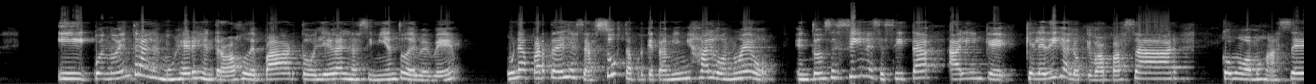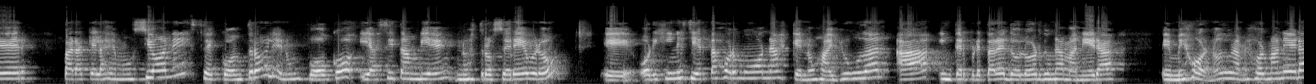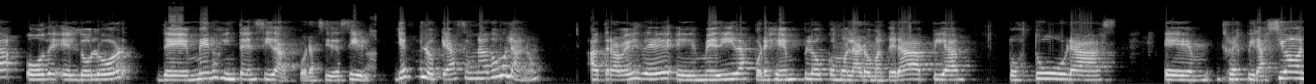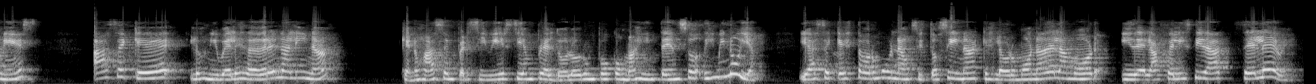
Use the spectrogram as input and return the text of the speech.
Y cuando entran las mujeres en trabajo de parto, llega el nacimiento del bebé, una parte de ellas se asusta porque también es algo nuevo. Entonces sí necesita alguien que, le diga lo que va a pasar, cómo vamos a hacer, para que las emociones se controlen un poco y así también nuestro cerebro eh, origine ciertas hormonas que nos ayudan a interpretar el dolor de una manera eh, mejor, ¿no? De una mejor manera o de el dolor de menos intensidad, por así decirlo. Y eso es lo que hace una dula, ¿no? A través de eh, medidas, por ejemplo, como la aromaterapia, posturas, em, respiraciones, hace que los niveles de adrenalina, que nos hacen percibir siempre el dolor un poco más intenso, disminuya. Y hace que esta hormona oxitocina, que es la hormona del amor y de la felicidad, se eleve.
